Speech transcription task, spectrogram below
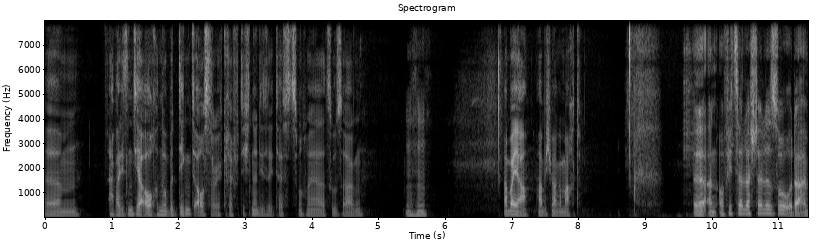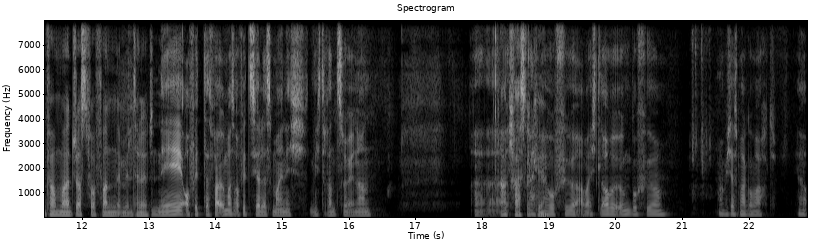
Ähm, aber die sind ja auch nur bedingt aussagekräftig, ne? Diese Tests, muss man ja dazu sagen. Mhm. Aber ja, habe ich mal gemacht. Äh, an offizieller Stelle so oder einfach mal just for fun im Internet? Nee, das war irgendwas Offizielles, meine ich, mich dran zu erinnern. Äh, ah, krass, ich weiß gar okay. nicht mehr wofür, aber ich glaube, irgendwo für habe ich das mal gemacht. Ja.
